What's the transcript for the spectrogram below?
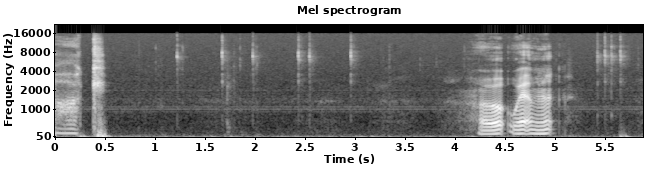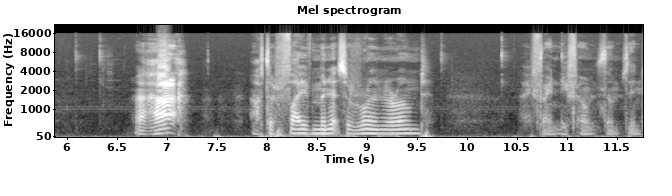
Fuck. Oh, wait a minute. Aha! After five minutes of running around, I finally found something.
